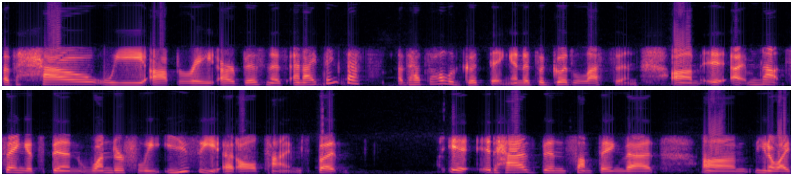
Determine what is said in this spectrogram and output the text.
of how we operate our business. And I think that's that's all a good thing and it's a good lesson. Um, it, I'm not saying it's been wonderfully easy at all times, but it, it has been something that, um, you know, I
